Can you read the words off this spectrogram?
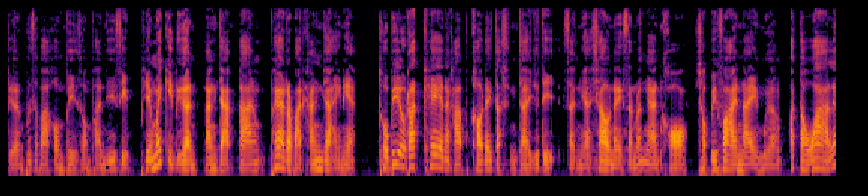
เดือนพฤษภาคมปี 2020 เพียงไม่กี่เดือนหลังจากการแพร่ระบาดครั้งใหญ่เนี่ย ทบี้รัตเคนะครับ เขาได้ตัดสินใจยุติสัญญาเช่าในสำนักงานของ Shopify ในเมืองออตตาวาและ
